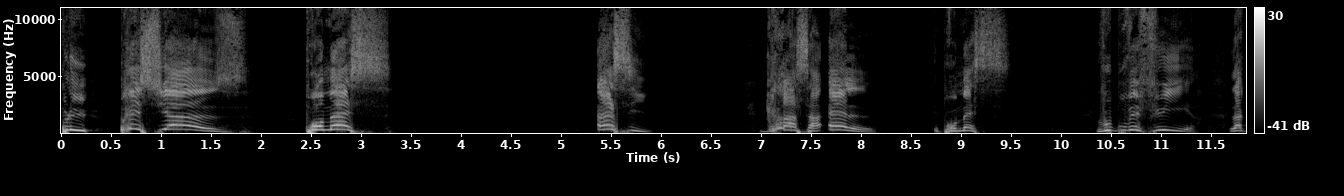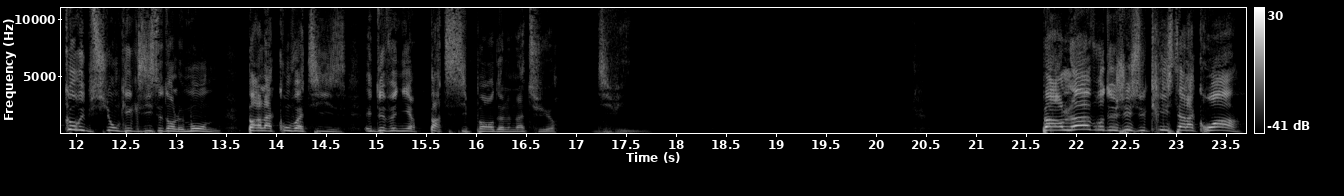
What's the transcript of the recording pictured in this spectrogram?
plus précieuses promesses. Ainsi, grâce à elle, les promesses, vous pouvez fuir la corruption qui existe dans le monde par la convoitise et devenir participant de la nature divine. Par l'œuvre de Jésus-Christ à la croix,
